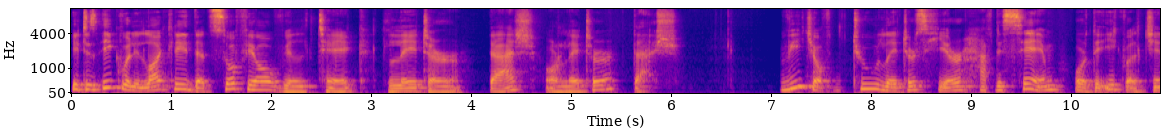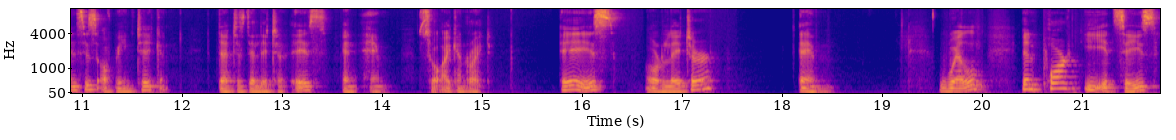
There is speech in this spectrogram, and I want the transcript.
it is equally likely that Sophia will take letter dash or letter dash. Which of two letters here have the same or the equal chances of being taken? That is the letter S and M. So I can write S or letter M. Well, in part E it says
